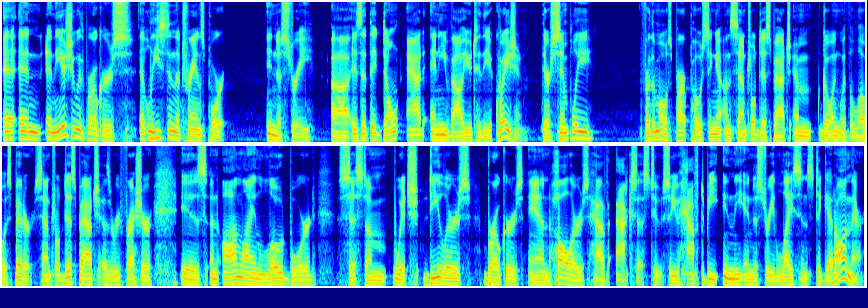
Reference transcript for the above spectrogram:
and and the issue with brokers, at least in the transport industry, uh, is that they don't add any value to the equation. They're simply for the most part, posting it on Central Dispatch and going with the lowest bidder. Central Dispatch, as a refresher, is an online load board system which dealers, brokers, and haulers have access to. So you have to be in the industry licensed to get on there.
